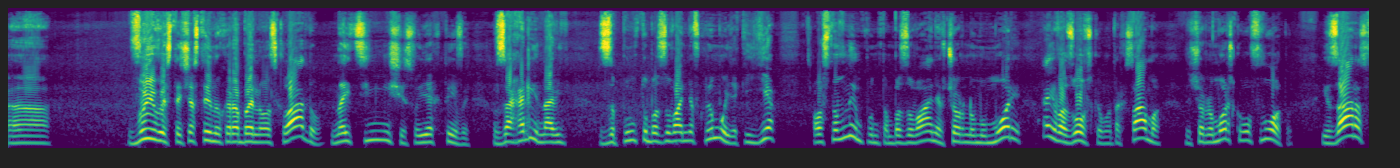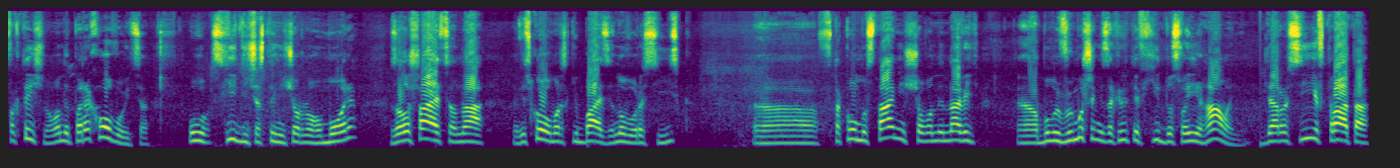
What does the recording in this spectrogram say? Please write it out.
е, вивести частину корабельного складу, найцінніші свої активи, взагалі навіть з пункту базування в Криму, який є основним пунктом базування в Чорному морі, а й в Азовському так само для Чорноморського флоту. І зараз фактично вони переховуються у східній частині Чорного моря, залишаються на військово-морській базі Новоросійськ е, в такому стані, що вони навіть е, були вимушені закрити вхід до своєї гавані. Для Росії втрата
